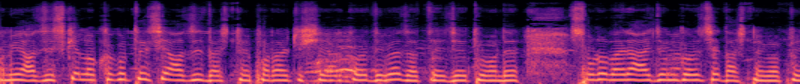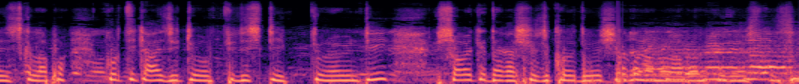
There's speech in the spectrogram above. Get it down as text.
আমি আজিজকে লক্ষ্য করতেছি আজিজ দাসনায় পাড়া একটু শেয়ার করে দেবে যাতে যেহেতু আমাদের ছোটো ভাইরা আয়োজন করেছে দাসনায় বা প্রেস ক্লাব কর্তৃক আয়োজিত ফিলিস্টিক টুর্নামেন্টটি সবাইকে দেখার সুযোগ করে দেবে। সেটা আমরা আবার ফিরে আসতেছি।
